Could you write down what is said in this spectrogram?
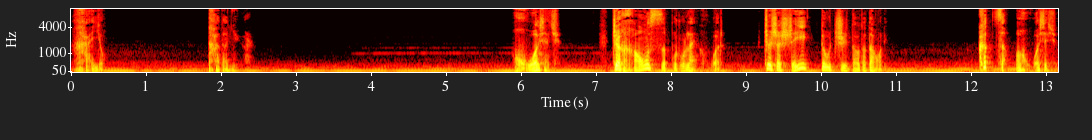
还有他的女儿，活下去，这好死不如赖活着。这是谁都知道的道理，可怎么活下去？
